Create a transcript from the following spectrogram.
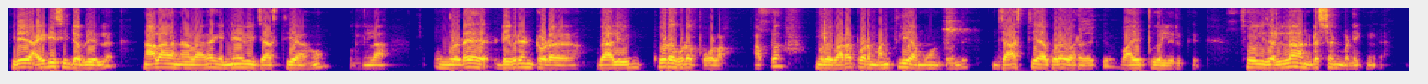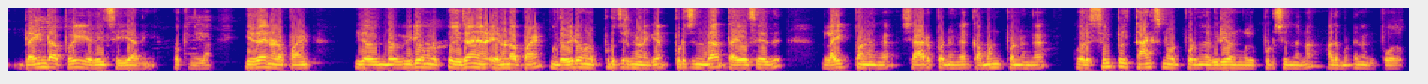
இதே ஐடிசிடபிள்யூவில் நாளாக நாளாக என்ஏவி ஜாஸ்தியாகும். ஓகேங்களா? உங்களோட டிவிடெண்டோட வேல்யூ கூட கூட போகலாம் அப்போ உங்களுக்கு வரப்போகிற மந்த்லி அமௌண்ட் வந்து ஜாஸ்தியாக கூட வர்றதுக்கு வாய்ப்புகள் இருக்குது ஸோ இதெல்லாம் அண்டர்ஸ்டாண்ட் பண்ணிக்கோங்க. பிளைண்டாக போய் எதையும் செய்யாதீங்க. ஓகேங்களா? இதுதான் என்னோட பாயிண்ட் இதை இந்த வீடியோ உங்களுக்கு இதான் என்னோட பாயிண்ட் இந்த வீடியோ உங்களுக்கு பிடிச்சிருக்குன்னு நினைக்கிறேன். பிடிச்சிருந்தா தயவு செய்து லைக் பண்ணுங்க ஷேர் பண்ணுங்க கமெண்ட் பண்ணுங்க. ஒரு சிம்பிள் தேங்க்ஸ் நோட் போடுங்க. வீடியோ உங்களுக்கு பிடிச்சிருந்தேன்னா அது மட்டும் எனக்கு போதும்.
